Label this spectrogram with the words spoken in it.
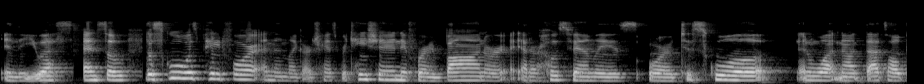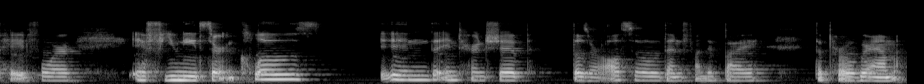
in the us and so the school was paid for and then like our transportation if we're in bonn or at our host families or to school and whatnot that's all paid for. If you need certain clothes in the internship those are also then funded by the program.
